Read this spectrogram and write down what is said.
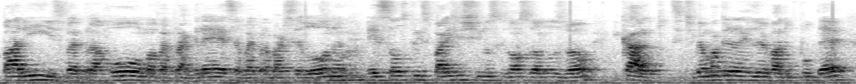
Paris, vai para Roma, vai para Grécia, vai para Barcelona. Uhum. Esses são os principais destinos que os nossos alunos vão. E cara, se tiver uma grana reservada e puder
